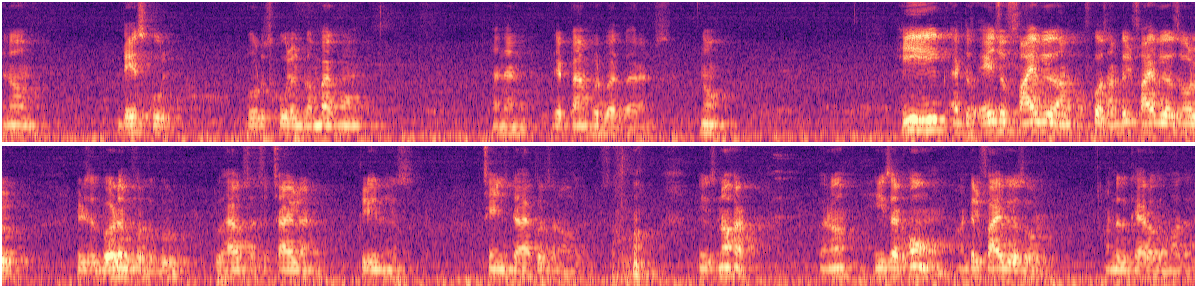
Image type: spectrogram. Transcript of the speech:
you know, day school, go to school and come back home and then get pampered by the parents. No. He, at the age of five years, of course, until five years old, it is a burden for the guru to have such a child and clean his, change diapers and all that. So he is not, you know, he is at home until five years old, under the care of the mother.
